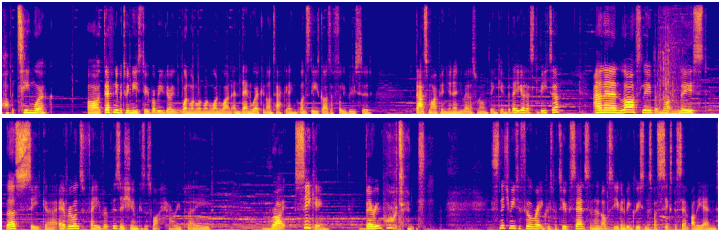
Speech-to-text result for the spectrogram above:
Oh, but teamwork. Oh, definitely between these two. Probably going one, one, one, one, one, one, and then working on tackling once these guys are fully boosted. That's my opinion anyway. That's what I'm thinking. But there you go. That's the beater. And then lastly but not least, the Seeker. Everyone's favourite position because it's what Harry played. Right, Seeking. Very important. Snitch meter fill rate increased by 2%, and then obviously you're going to be increasing this by 6% by the end.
